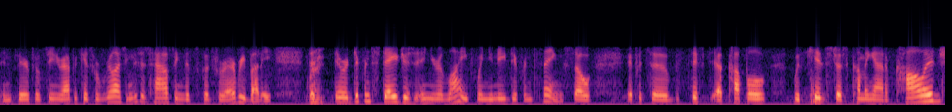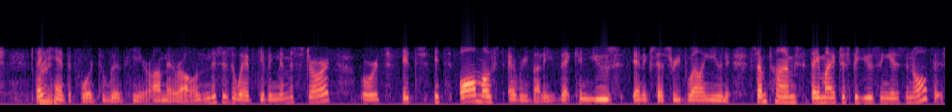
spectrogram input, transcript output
in Fairfield Senior Advocates, we're realizing this is housing that's good for everybody. That right. there are different stages in your life when you need different things. So, if it's a 50, a couple with kids just coming out of college, they right. can't afford to live here on their own. And this is a way of giving them a start. Or it's it's it's almost everybody that can use an accessory dwelling unit. Sometimes they might just be using it as an office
